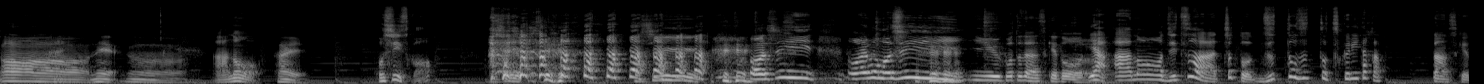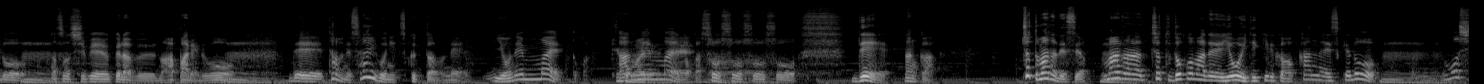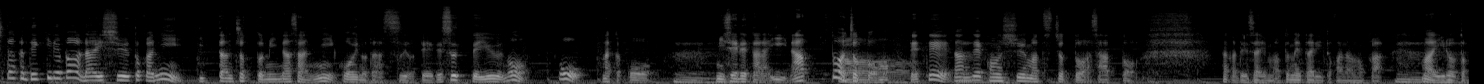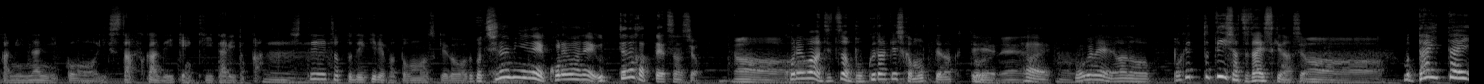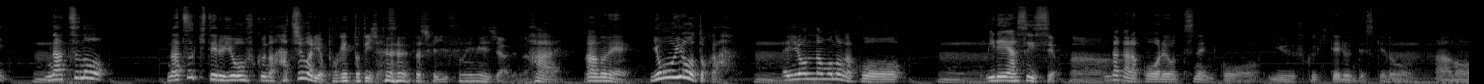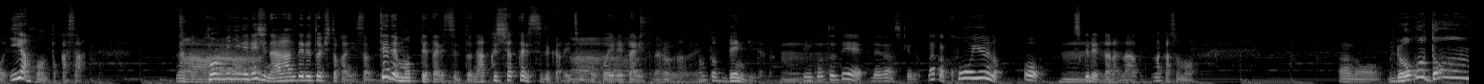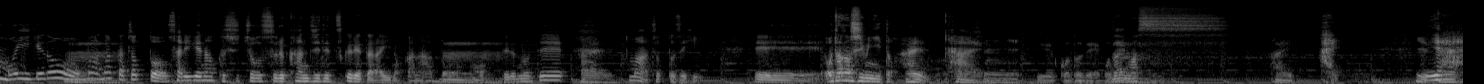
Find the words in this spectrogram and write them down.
ああねうんあの、はい欲しいですか？欲しい。欲しい。俺も欲しいいうことなんですけど、うん。いやあの実はちょっとずっとずっと作りたかったんですけど、うん。その渋谷クラブのアパレルを、うん。で多分ね最後に作ったのね4年前とか3結構前だよね。年前とか、そうそうそうそう。でなんかちょっとまだですよ、うん。まだちょっとどこまで用意できるかわかんないですけどう、んもしなんかできれば来週とかに一旦ちょっと皆さんにこういうの出す予定ですっていうのをなんかこううん。見せれたらいいなとはちょっと思っててなんでうん今週末ちょっとわさっとなんかデザインまとめたりとかなのか、うん。まあ色とかみんなにこうスタッフ間で意見聞いたりとかうん。してちょっとできればと思うんですけどこれちなみにねこれはね売ってなかったやつなんですよ。これは実は僕だけしか持ってなくて、はい。うん。僕ねあのポケット T シャツ大好きなんですよ。あもう大体夏の、夏着てる洋服の8割はポケット T シャツ。確かにそのイメージあるな。はい。あのねヨーヨーとかうん。いろんなものがこううん。入れやすいっすよ。だからこれを常にこういう服着てるんですけど、うん。あのイヤホンとかさなんかコンビニでレジ並んでる時とかにさ手で持ってたりするとなくしちゃったりするからいつもここ入れたりとか。ね。本当便利だと。うん。いうことであれなんですけどなんかこういうのを作れたらな、なんかそのあのロゴドーンもいいけど、うん。まあなんかちょっとさりげなく主張する感じで作れたらいいのかなと思ってるので、はい。まあちょっとぜひ、えーお楽しみにと。はい。はい。いうことでございます。はい。はい。いいね。やはい。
